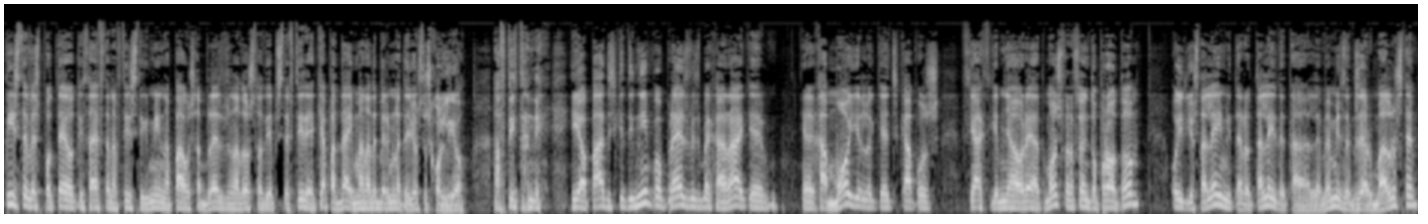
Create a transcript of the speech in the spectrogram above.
πίστευες ποτέ ότι θα έφτανε αυτή τη στιγμή να πάω σαν πρέσβης να δώσω τα διαπιστευτήρια; Και απαντάει η μάνα, δεν περίμενα να τελειώσει το σχολείο. Αυτή ήταν η, η απάντηση και την είπε ο πρέσβης με χαρά και ε, χαμόγελο και έτσι κάπως φτιάχτηκε μια ωραία ατμόσφαιρα. Αυτό είναι το πρώτο. Ο ίδιος τα λέει, η μητέρα ότι τα λέει, δεν τα λέμε εμείς, δεν ξέρουμε άλλωστε.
